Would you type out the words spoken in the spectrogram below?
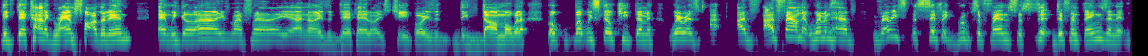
they, they're kind of grandfathered in, and we go, oh, he's my friend. Yeah, I know he's a dickhead or he's cheap or he's a, he's dumb or whatever. But but we still keep them. In. Whereas I, I've I've found that women have very specific groups of friends for different things and it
